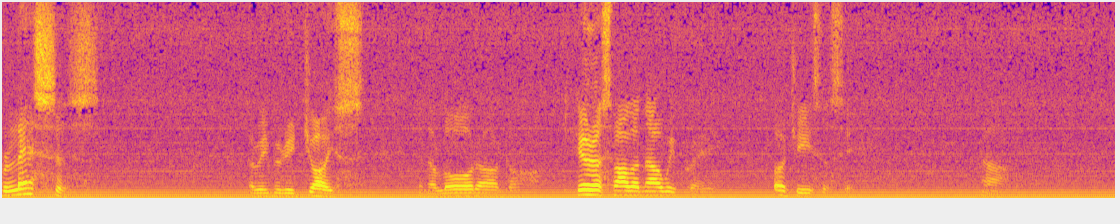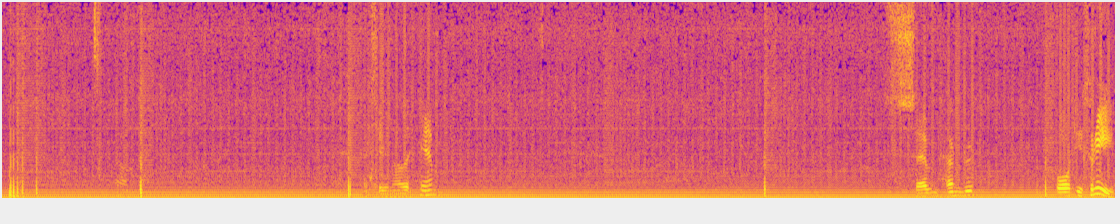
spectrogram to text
bless us. That we may rejoice in the Lord our God. Hear us, Father, now we pray. For Jesus' sake. Amen. Amen. Let's another hymn. 743.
